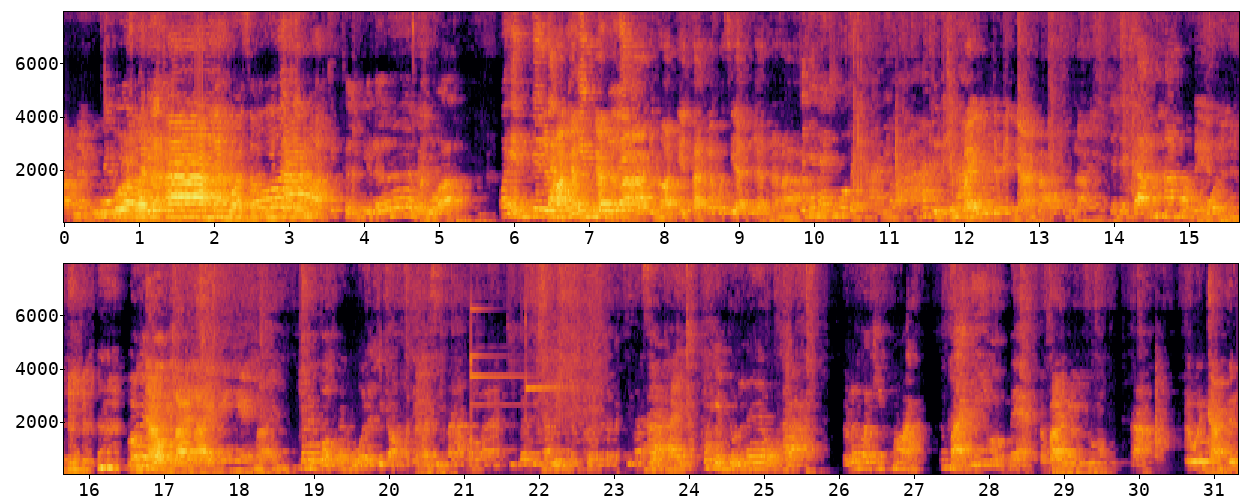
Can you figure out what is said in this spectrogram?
ครับแม่บัแม่บัววสวัสดีค่ะแม่บัวสวัสดีค่ะ โอ้ยคิดหอดคิดถึงอยู่เด้อแม่บัวว่าเห็นเจกินตัหงอดว่ากันเห็นอกันยู่น่ะแล้ล่ะวกินหอดเกตังก็บ่เสียเดือนน่ะล่ะจะได้ไหนที่ว่าไปหาเนี่ยหวะจนได้จะไปหาจะเป็นอย่างหลายหลายจะได้ตามหาหอดแม่บัวว่าอย่างหลายหลายแห้งๆหลายก็ได้บอกแม่บัวแล้วพี่น้องมาในมาซิมาเพราะว่าคิดว่าซิมาเล่นน้ำเพลินแล้วก็ซิมาเซอร์ไพรส์ก็เห็นตัวแล้วค่ะก็เริ่มว่าคิดหอดสบายดีบ่แม่สบายดีอยู่ ค่ะแต่ว่าอย่างเป็น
